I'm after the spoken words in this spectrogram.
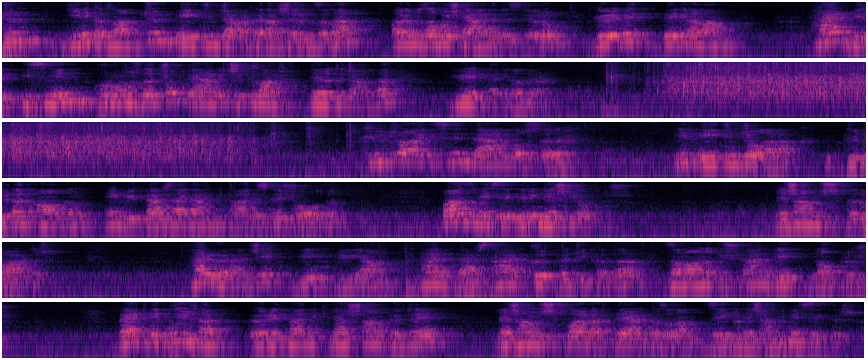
tüm yeni katılan tüm eğitimci arkadaşlarımıza da aramıza hoş geldiniz diyorum. Görevi devir alan her bir ismin kurumumuzda çok değerli çıktılar yaratacağına da yürekten inanıyorum. Kültür ailesinin değerli dostları, bir eğitimci olarak kültürden aldığım en büyük derslerden bir tanesi de şu oldu. Bazı mesleklerin yaşı yoktur. Yaşanmışlıkları vardır. Her öğrenci bir dünya, her ders, her 40 dakikada zamana düşünen bir nottur. Belki de bu yüzden öğretmenlik yaştan öte yaşanmışlıklarla değer kazanan, zenginleşen bir meslektir.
